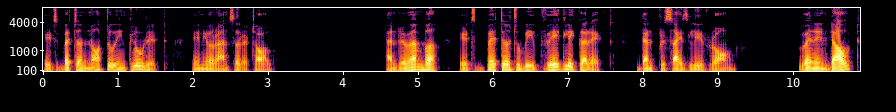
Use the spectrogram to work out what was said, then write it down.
it's better not to include it in your answer at all. And remember, it's better to be vaguely correct than precisely wrong. When in doubt,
